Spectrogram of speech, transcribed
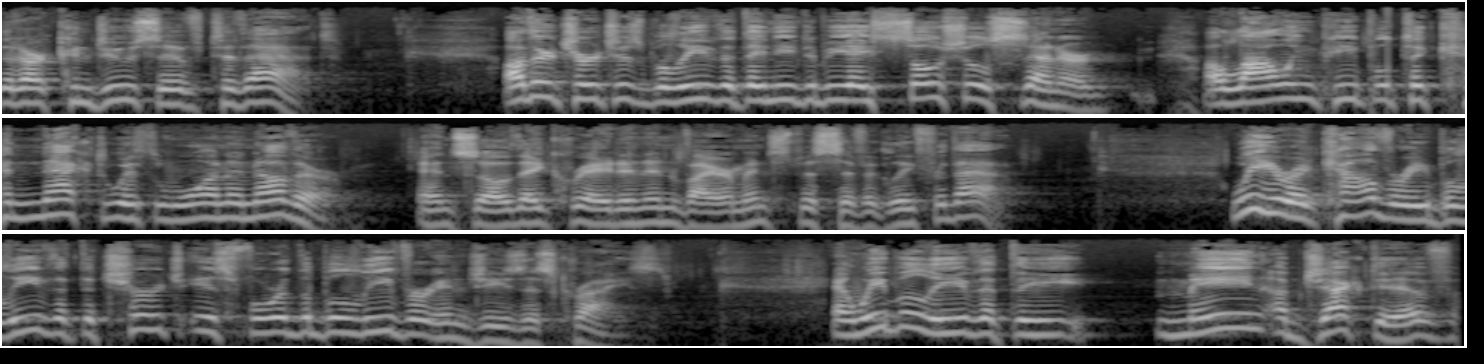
that are conducive to that. Other churches believe that they need to be a social center, allowing people to connect with one another, and so they create an environment specifically for that. We here at Calvary believe that the church is for the believer in Jesus Christ. And we believe that the main objective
